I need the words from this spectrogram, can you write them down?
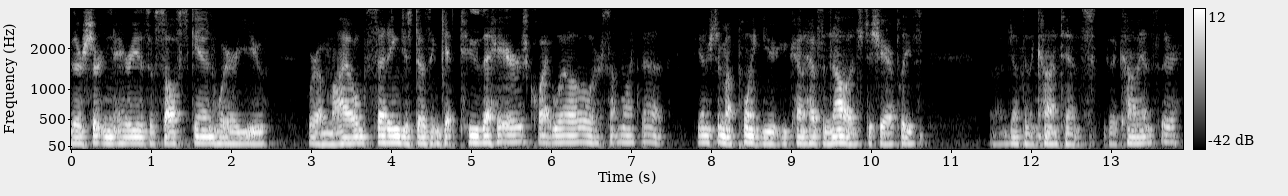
there are certain areas of soft skin where you where a mild setting just doesn't get to the hairs quite well or something like that. If you understand my point, you, you kind of have some knowledge to share, please uh, jump in the contents, the comments there.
